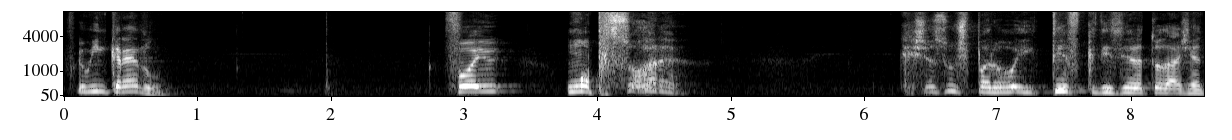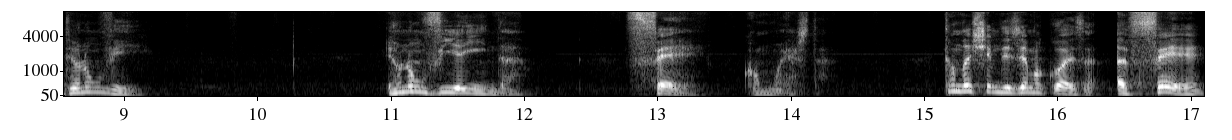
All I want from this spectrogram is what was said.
foi um incrédulo, foi um opressor. Que Jesus parou e teve que dizer a toda a gente: Eu não vi, eu não vi ainda fé como esta. Então deixem-me dizer uma coisa: a fé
